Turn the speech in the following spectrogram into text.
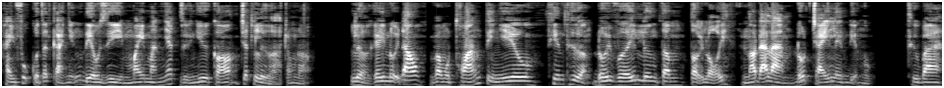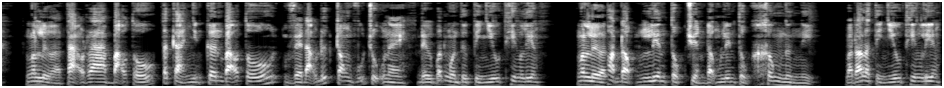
hạnh phúc của tất cả những điều gì may mắn nhất dường như có chất lửa trong đó. Lửa gây nỗi đau và một thoáng tình yêu thiên thượng đối với lương tâm tội lỗi, nó đã làm đốt cháy lên địa ngục. Thứ ba, ngọn lửa tạo ra bão tố. Tất cả những cơn bão tố về đạo đức trong vũ trụ này đều bắt nguồn từ tình yêu thiêng liêng. Ngọn lửa hoạt động liên tục, chuyển động liên tục, không ngừng nghỉ. Và đó là tình yêu thiêng liêng.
